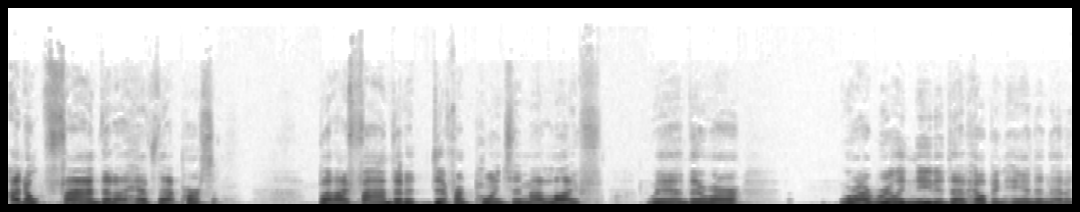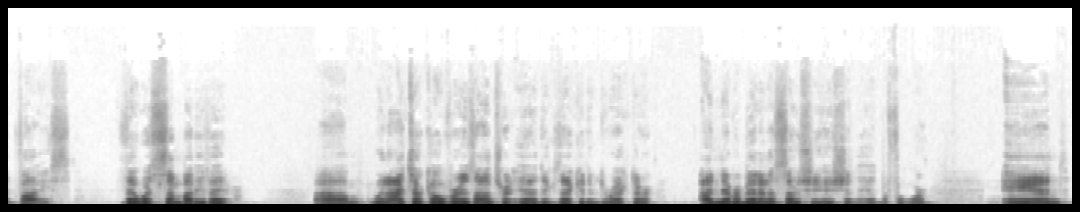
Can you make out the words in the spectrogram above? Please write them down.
I don't find that I have that person, but I find that at different points in my life when there were where I really needed that helping hand and that advice, there was somebody there. Um, when I took over as EntreEd executive director, I'd never been an association head before. And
